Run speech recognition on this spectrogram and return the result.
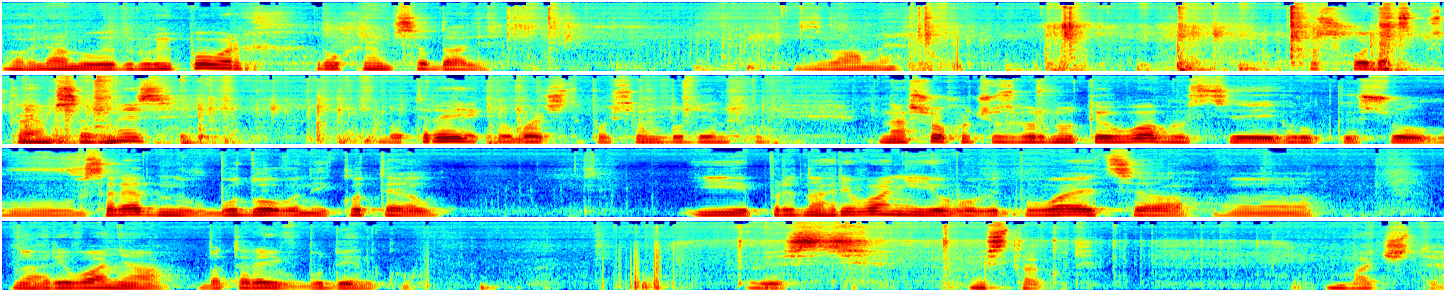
Оглянули другий поверх, рухаємося далі з вами. По сходах спускаємося вниз. Батареї, як ви бачите, по всьому будинку. На що хочу звернути увагу з цієї групки, що всередину вбудований котел. І при нагріванні його відбувається е, нагрівання батарей в будинку. Тобто, ось так от. Бачите.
